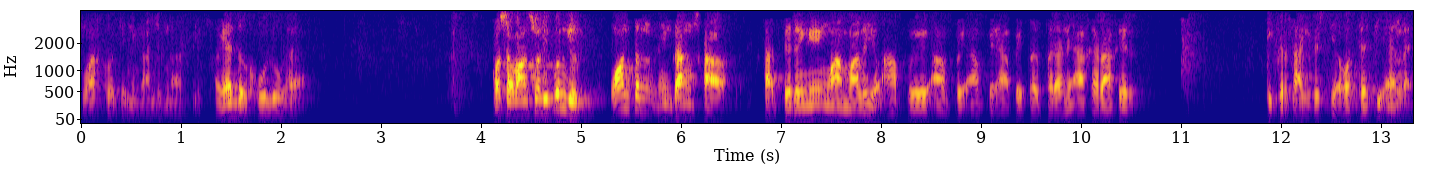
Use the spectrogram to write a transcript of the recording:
swarga dening Kanjeng Nabi. Saya dukhuluha. Kosa wangsulipun nggih wonten ingkang sal sak derenge ngamale yo apik apik apik apik babarane akhir-akhir dikersaki Gusti Allah dadi elek.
